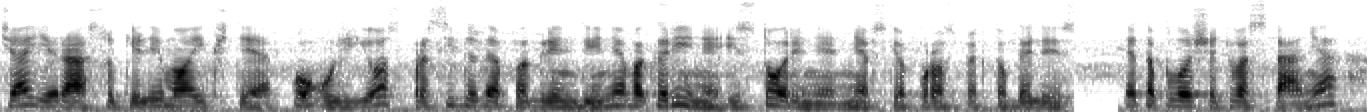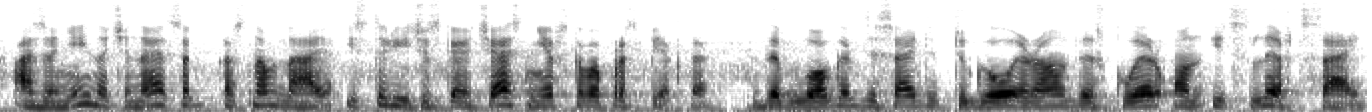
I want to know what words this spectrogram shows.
Čia yra sukilimo aikštė, o už jos prasideda pagrindinė vakarinė istorinė Nevskio prospekto dalis. Это площадь Восстания, а за ней начинается основная историческая часть Невского проспекта. The blogger decided to go around the square on its left side,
